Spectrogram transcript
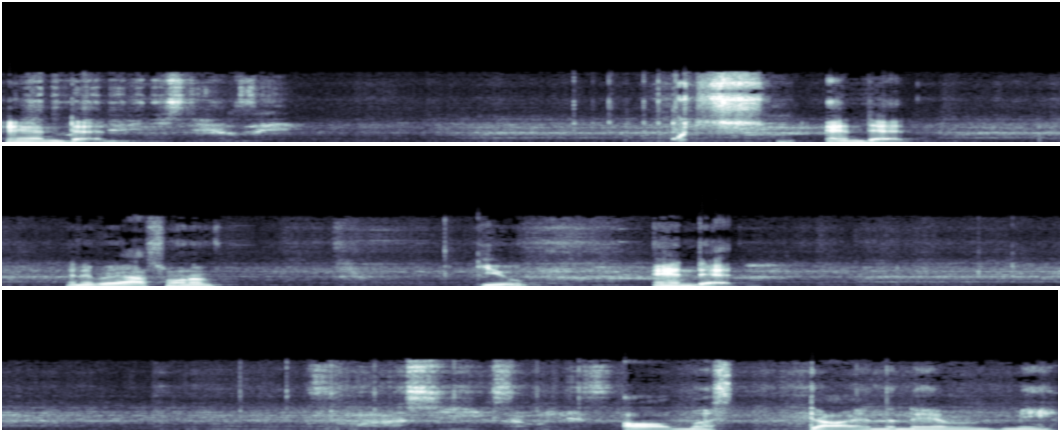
And dead. and dead. Anybody else want to? You and dead. All must die in the name of me.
